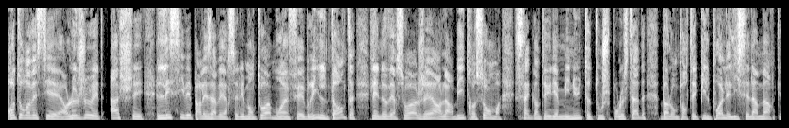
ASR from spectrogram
Retour au vestiaire, le jeu est haché, lessivé par les averses. Les Montois, moins fébriles, tentent. Les Neversois gèrent l'arbitre sombre. 51e minute, touche pour le stade. Ballon porté pile poil, les lycéens marquent.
